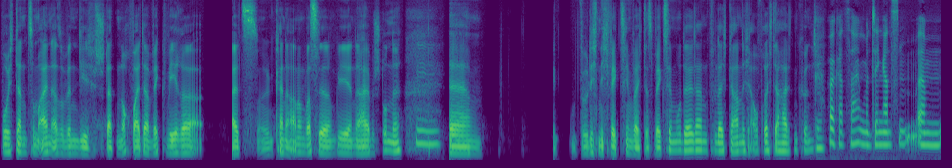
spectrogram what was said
wo ich dann zum einen, also wenn die Stadt noch weiter weg wäre als, äh, keine Ahnung was, irgendwie eine halbe Stunde, Mhm. ähm, würde ich nicht wegziehen, weil ich das Wechselmodell dann vielleicht gar nicht aufrechterhalten könnte. Ich wollte gerade sagen, mit den ganzen ähm,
